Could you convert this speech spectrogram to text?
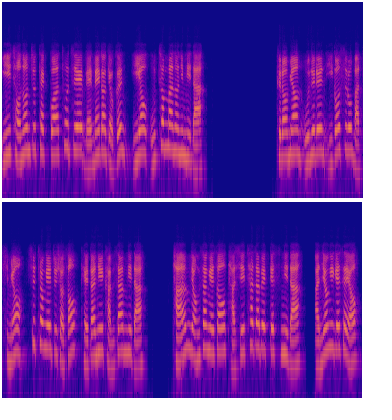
이 전원주택과 토지의 매매가격은 2억 5천만원입니다. 그러면 오늘은 이것으로 마치며 시청해주셔서 대단히 감사합니다. 다음 영상에서 다시 찾아뵙겠습니다. 안녕히 계세요.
